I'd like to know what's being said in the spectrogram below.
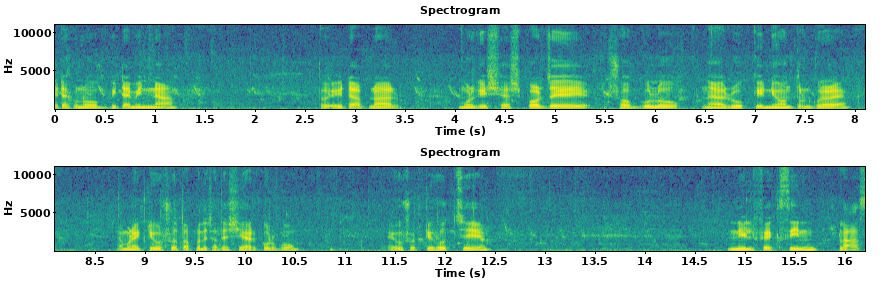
এটা কোনো ভিটামিন না। তো এটা আপনার মুরগির শেষ পর্যায়ে সবগুলো রোগকে নিয়ন্ত্রণ করে এমন একটি ওষুধ আপনাদের সাথে শেয়ার করব। এই ওষুধটি হচ্ছে নীলফেক্সিন প্লাস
